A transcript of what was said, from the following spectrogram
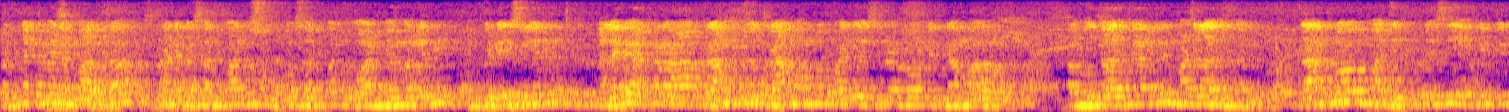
ప్రత్యేకమైన పాత్ర స్థానిక సర్పంచ్ ఉప సర్పంచ్ వార్డు మెంబర్లది ఎంపీడీసీలది అలాగే అక్కడ గ్రామంలో గ్రామంలో పనిచేస్తున్నటువంటి గ్రామ ప్రభుత్వాధికారులు మండలాధికారులు. దాంట్లో మా జెడ్పీటీసీ ఎంపీపీ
